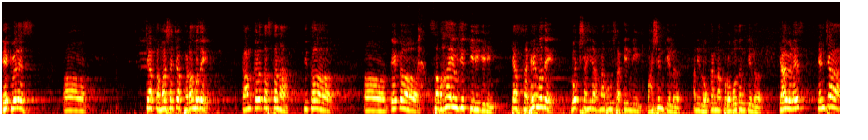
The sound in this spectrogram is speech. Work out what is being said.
एक वेळेस त्या तमाशाच्या फडामध्ये काम करत असताना तिथं एक सभा आयोजित केली गेली. त्या सभेमध्ये लोकशाहीर अण्णाभाऊ साठेंनी भाषण केलं आणि लोकांना प्रबोधन केलं. त्यावेळेस त्यांच्या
